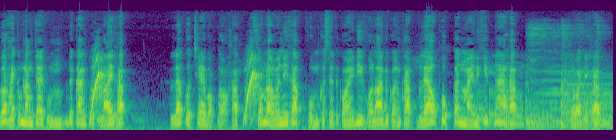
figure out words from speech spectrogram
ก็ให้กำลังใจผมด้วยการกดไลค์ครับ และกดแชร์บอกต่อครับสำหรับวันนี้ครับผมเกษตรกรไอดีขอลาไปก่อนครับ แล้วพบกันใหม่ในคลิปหน้าครับ สวัสดีครับ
